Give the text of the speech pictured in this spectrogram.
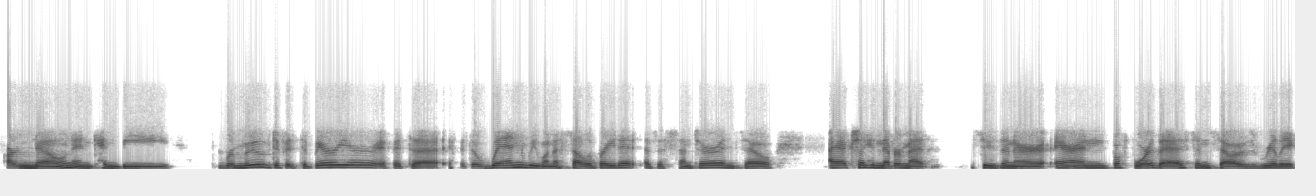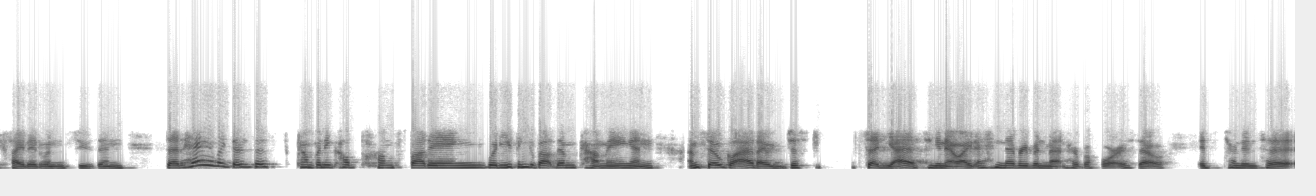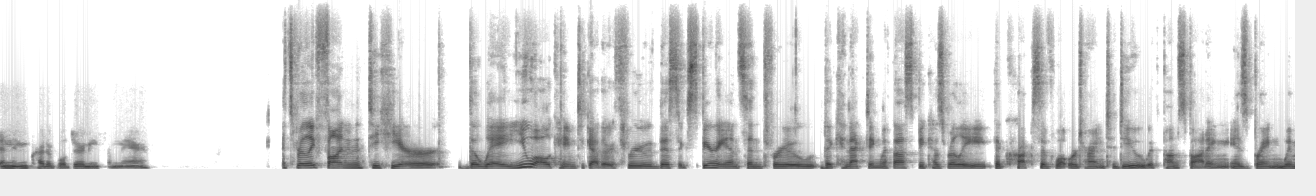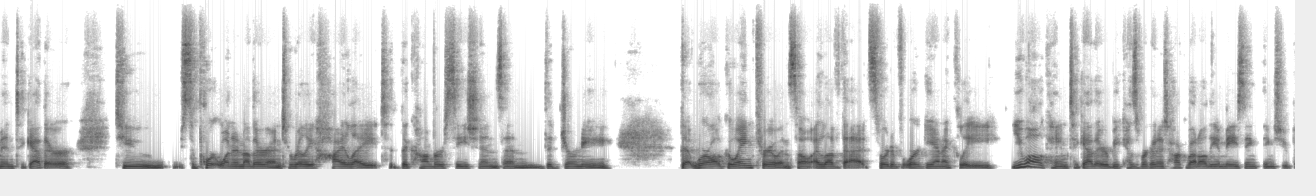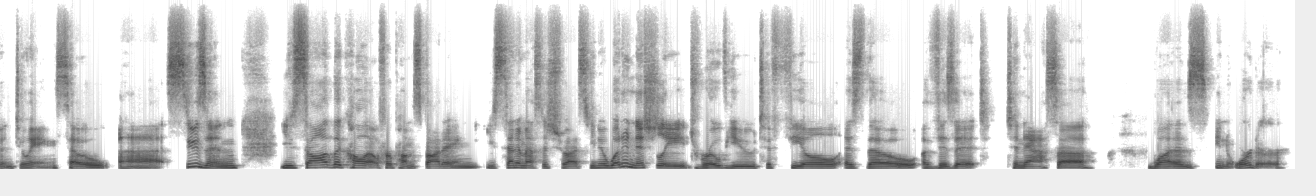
are known and can be removed if it's a barrier if it's a if it's a win we want to celebrate it as a center. And so i actually had never met susan or erin before this. And so i was really excited when susan said hey like there's this company called pump spotting. What do you think about them coming? And i'm so glad i just said yes you know i had never even met her before. So it's turned into an incredible journey from there it's really fun to hear the way you all came together through this experience and through the connecting with us because really the crux of what we're trying to do with pump spotting is bring women together to support one another and to really highlight the conversations and the journey that we're all going through. And so I love that sort of organically you all came together because we're going to talk about all the amazing things you've been doing. So, uh, Susan, you saw the call out for pump spotting. You sent a message to us. You know, what initially drove you to feel as though a visit to NASA was in order?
